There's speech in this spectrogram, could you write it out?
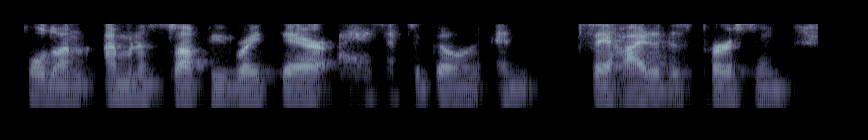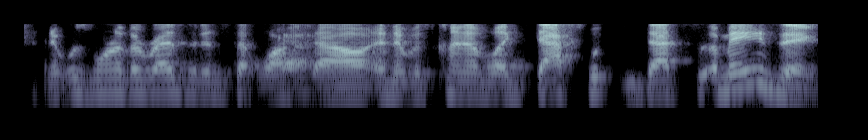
hold on i'm going to stop you right there i just have to go and say hi to this person and it was one of the residents that walked yeah. out and it was kind of like that's what that's amazing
